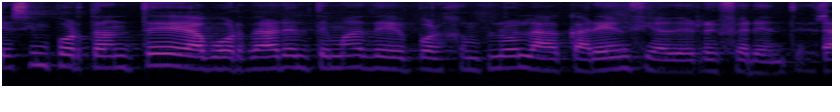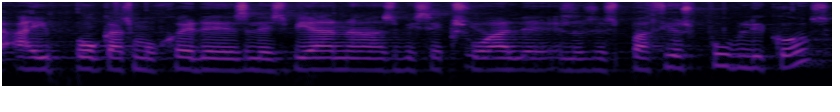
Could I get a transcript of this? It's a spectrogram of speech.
es importante abordar el tema de, por ejemplo, la carencia de referentes. Hay pocas mujeres lesbianas, bisexuales en los espacios públicos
